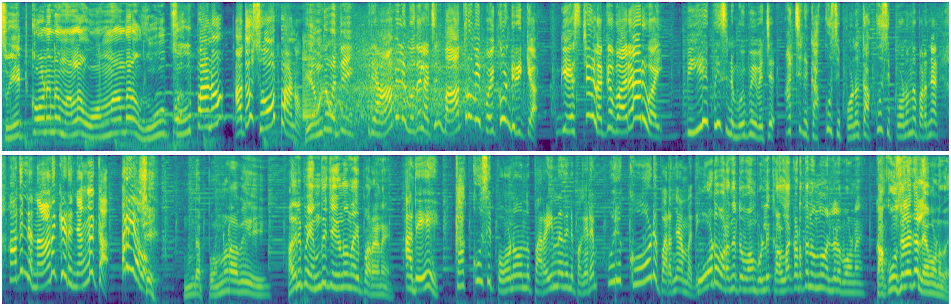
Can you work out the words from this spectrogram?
സ്വീറ്റ് കോണിന് നല്ല ഒന്നാം തരം സൂപ്പ് അതോ സോപ്പാണോ? എന്ത് പറ്റി? രാവിലെ മുതൽ അച്ഛൻ ബാത്റൂമിൽ പോയിക്കൊണ്ടിരിക്കുക ഗസ്റ്റുകളൊക്കെ വരാറുമായി. വി ഐ പിസിന് മുമ്പിൽ വെച്ച് അച്ഛന് കക്കൂസി പോണം കക്കൂസി പോണെന്ന് പറഞ്ഞാൽ അതിന്റെ നാണക്കേട് ഞങ്ങൾക്കാ. അറിയാവോ? എന്താ പൊണ്ണടാവേ അതിനിപ്പോ എന്ത് ചെയ്യണമെന്നായി പറയണേ? അതെ കക്കൂസി പോണോന്ന് പറയുന്നതിന് പകരം ഒരു കോഡ് പറഞ്ഞാ മതി. കോഡ് പറഞ്ഞിട്ട് പോകാൻ പുള്ളി കള്ളക്കടത്തിനൊന്നും അല്ലല്ലോ പോണേ. കക്കൂസിലേക്കല്ലേ പോണത്?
